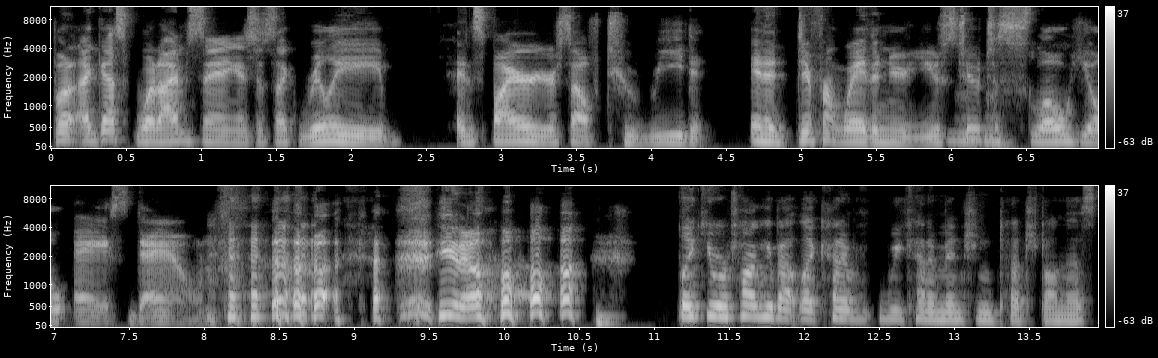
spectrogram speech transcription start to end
But I guess what I'm saying is just like really inspire yourself to read in a different way than you're used to to Mhm. slow your ass down. you know. like you were talking about like kind of we kind of mentioned touched on this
